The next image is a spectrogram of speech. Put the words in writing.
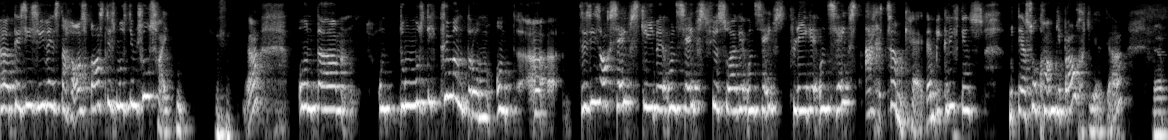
das ist wie wenn du ein Haus baust, das musst du im Schuss halten. ja? Und, ähm, und du musst dich kümmern drum. Und äh, das ist auch Selbstliebe und Selbstfürsorge und Selbstpflege und Selbstachtsamkeit. Ein Begriff, der so kaum gebraucht wird. Ja? ja.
